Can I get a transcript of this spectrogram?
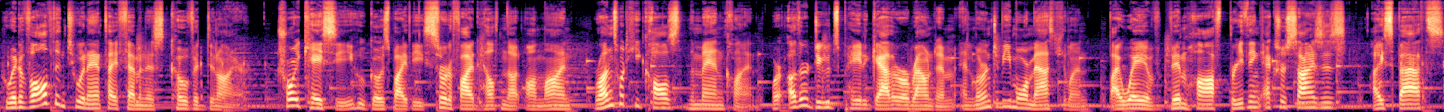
who had evolved into an anti feminist COVID denier. Troy Casey, who goes by the Certified Health Nut online, runs what he calls the Man Clan, where other dudes pay to gather around him and learn to be more masculine by way of Wim Hof breathing exercises, ice baths,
